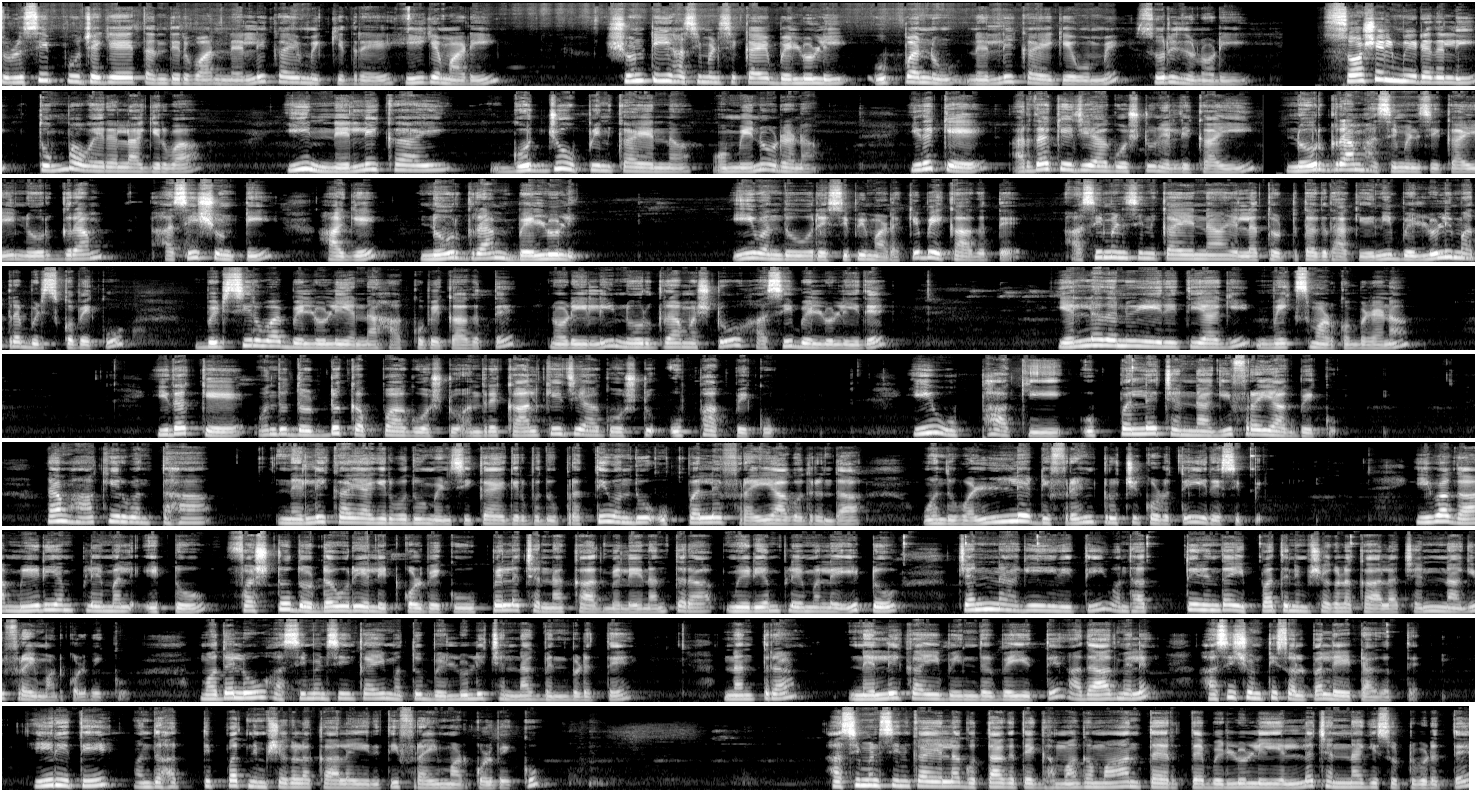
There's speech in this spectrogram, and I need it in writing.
ತುಳಸಿ ಪೂಜೆಗೆ ತಂದಿರುವ ನೆಲ್ಲಿಕಾಯಿ ಮಿಕ್ಕಿದ್ರೆ ಹೀಗೆ ಮಾಡಿ. ಶುಂಠಿ ಹಸಿಮೆಣಸಿಕಾಯಿ ಬೆಳ್ಳುಳ್ಳಿ, ಉಪ್ಪನ್ನು ನೆಲ್ಲಿಕಾಯಿಗೆ ಒಮ್ಮೆ ಸುರಿದು ನೋಡಿ. ಸೋಷಿಯಲ್ ಮೀಡಿಯಾದಲ್ಲಿ ತುಂಬ ವೈರಲ್ ಆಗಿರುವ ಈ ನೆಲ್ಲಿಕಾಯಿ, ಗೊಜ್ಜು ಉಪ್ಪಿನಕಾಯನ್ನು ಒಮ್ಮೆ ನೋಡೋಣ. ಇದಕ್ಕೆ ಅರ್ಧ ಕೆ ಜಿ ಆಗುವಷ್ಟು ನೆಲ್ಲಿಕಾಯಿ, ನೂರು ಗ್ರಾಮ್ ಹಸಿಮೆಣಸಿಕಾಯಿ ನೂರು ಗ್ರಾಮ್ ಹಸಿ ಶುಂಠಿ, ಹಾಗೆ ನೂರು ಗ್ರಾಮ್ ಬೆಳ್ಳುಳ್ಳಿ ಈ ಒಂದು ರೆಸಿಪಿ ಮಾಡೋಕ್ಕೆ ಬೇಕಾಗುತ್ತೆ. ಹಸಿಮೆಣಸಿನಕಾಯನ್ನು ಎಲ್ಲ ತೊಟ್ಟು ತೆಗೆದು ಹಾಕಿದ್ದೀನಿ. ಬೆಳ್ಳುಳ್ಳಿ ಮಾತ್ರ ಬಿಡಿಸ್ಕೋಬೇಕು. ಬಿಡಿಸಿರುವ ಬೆಳ್ಳುಳ್ಳಿಯನ್ನು ಹಾಕ್ಕೋಬೇಕಾಗತ್ತೆ. ನೋಡಿ, ಇಲ್ಲಿ ನೂರು ಗ್ರಾಮಷ್ಟು ಹಸಿ ಬೆಳ್ಳುಳ್ಳಿ ಇದೆ. ಎಲ್ಲದನ್ನು ಈ ರೀತಿಯಾಗಿ ಮಿಕ್ಸ್ ಮಾಡ್ಕೊಂಬಿಡೋಣ ಇದಕ್ಕೆ ಒಂದು ದೊಡ್ಡ ಕಪ್ ಆಗುವಷ್ಟು, ಅಂದರೆ ಕಾಲು ಕೆ ಜಿ ಆಗುವಷ್ಟು ಉಪ್ಪು ಹಾಕಬೇಕು. ಈ ಉಪ್ಪು ಹಾಕಿ ಉಪ್ಪಲ್ಲೇ ಚೆನ್ನಾಗಿ ಫ್ರೈ ಆಗಬೇಕು. ನಾವು ಹಾಕಿರುವಂತಹ ನೆಲ್ಲಿಕಾಯಿ ಆಗಿರ್ಬೋದು ಮೆಣಸಿಕಾಯಿ ಆಗಿರ್ಬೋದು, ಪ್ರತಿಯೊಂದು ಉಪ್ಪಲ್ಲೇ ಫ್ರೈ ಆಗೋದ್ರಿಂದ ಒಂದು ಒಳ್ಳೆ ಡಿಫ್ರೆಂಟ್ ರುಚಿ ಕೊಡುತ್ತೆ ಈ ರೆಸಿಪಿ ಇವಾಗ ಮೀಡಿಯಂ ಫ್ಲೇಮಲ್ಲಿ ಇಟ್ಟು ಫಸ್ಟು ದೊಡ್ಡ ಉರಿಯಲ್ಲಿ ಇಟ್ಕೊಳ್ಬೇಕು. ಉಪ್ಪೆಲ್ಲ ಚೆನ್ನಾಗಿ ಕಾದ್ಮೇಲೆ ನಂತರ ಮೀಡಿಯಂ ಫ್ಲೇಮಲ್ಲೇ ಇಟ್ಟು ಚೆನ್ನಾಗಿ ಈ ರೀತಿ ಒಂದು ಹತ್ತರಿಂದ ಇಪ್ಪತ್ತು ನಿಮಿಷಗಳ ಕಾಲ ಚೆನ್ನಾಗಿ ಫ್ರೈ ಮಾಡ್ಕೊಳ್ಬೇಕು. ಮೊದಲು ಹಸಿಮೆಣಸಿನ್ಕಾಯಿ ಮತ್ತು ಬೆಳ್ಳುಳ್ಳಿ ಚೆನ್ನಾಗಿ ಬೆಂದ್ಬಿಡುತ್ತೆ. ನಂತರ ನೆಲ್ಲಿಕಾಯಿ ಬೆಂದು ಬೇಯುತ್ತೆ. ಅದಾದಮೇಲೆ ಹಸಿ ಶುಂಠಿ ಸ್ವಲ್ಪ ಲೇಟ್ ಆಗುತ್ತೆ. ಈ ರೀತಿ ಒಂದು ಹತ್ತಿಪ್ಪತ್ತು ನಿಮಿಷಗಳ ಕಾಲ ಈ ರೀತಿ ಫ್ರೈ ಮಾಡ್ಕೊಳ್ಬೇಕು. ಹಸಿಮೆಣಸಿನ್ಕಾಯಿ ಎಲ್ಲ ಗೊತ್ತಾಗುತ್ತೆ, ಘಮ ಘಮ ಅಂತ ಇರುತ್ತೆ, ಬೆಳ್ಳುಳ್ಳಿ ಎಲ್ಲ ಚೆನ್ನಾಗಿ ಸುಟ್ಟು ಬಿಡುತ್ತೆ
